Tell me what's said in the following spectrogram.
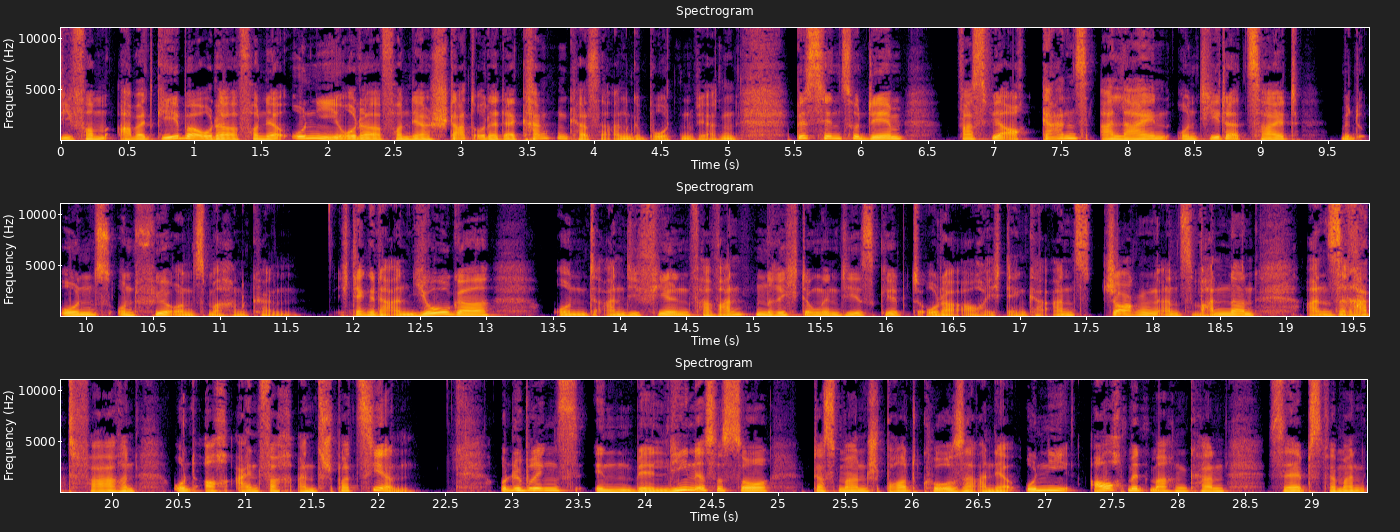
die vom Arbeitgeber oder von der Uni oder von der Stadt oder der Krankenkasse angeboten werden. Bis hin zu dem, was wir auch ganz allein und jederzeit mit uns und für uns machen können. Ich denke da an Yoga und an die vielen verwandten Richtungen, die es gibt, oder auch ich denke ans Joggen, ans Wandern, ans Radfahren und auch einfach ans Spazieren. Und übrigens in Berlin ist es so, dass man Sportkurse an der Uni auch mitmachen kann, selbst wenn man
